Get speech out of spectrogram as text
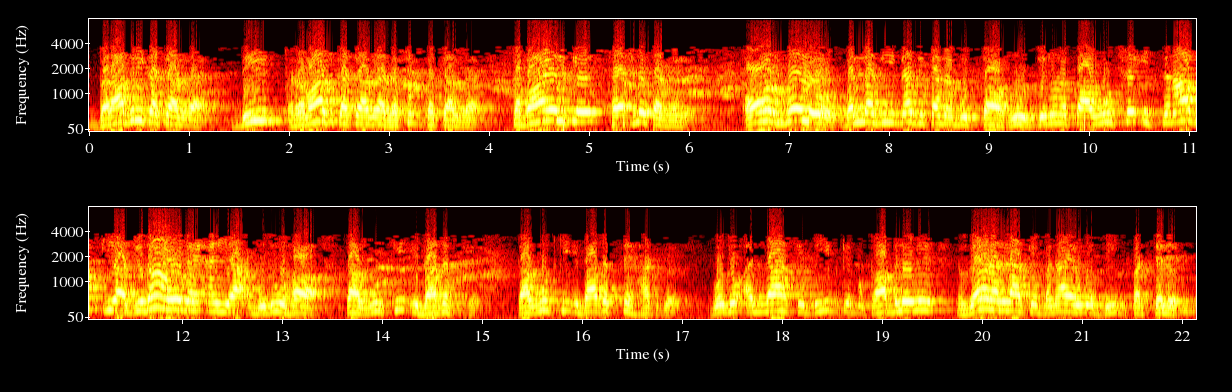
برادری کا چل رہا ہے۔ دین رواج کا چل رہا ہے، رسم کا چل رہا ہے۔ قبائل کے فیصلے کر رہے ہیں۔ اور وہ لوگ ولزی نج تنب تاحود جنہوں نے تاحود سے اجتناب کیا، جدا ہو گئے یا بدوہا تاحود کی عبادت سے تاحود کی عبادت سے ہٹ گئے۔ وہ جو اللہ کے دین کے مقابلے میں غیر اللہ کے بنائے ہوئے دین پر چلے۔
